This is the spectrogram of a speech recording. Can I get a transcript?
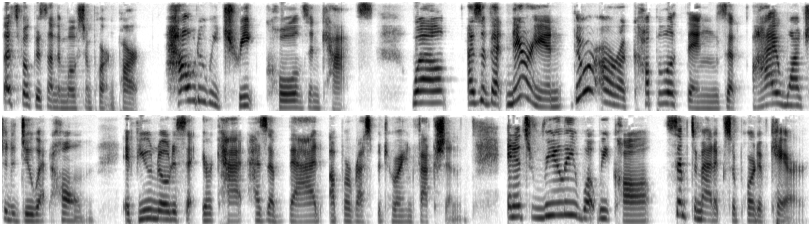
let's focus on the most important part. How do we treat colds in cats? Well, as a veterinarian, there are a couple of things that I want you to do at home if you notice that your cat has a bad upper respiratory infection. And it's really what we call symptomatic supportive care.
